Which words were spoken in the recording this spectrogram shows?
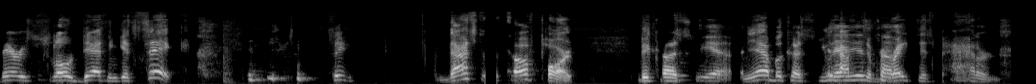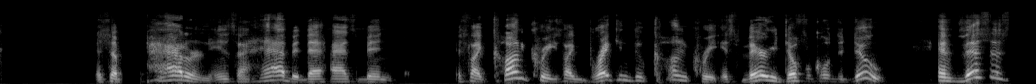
very slow death and get sick. That's the tough part because Yeah. yeah, because you That have to tough. break this pattern. It's a pattern. It's a habit that has been. It's like concrete. It's like breaking through concrete. It's very difficult to do, and this is.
